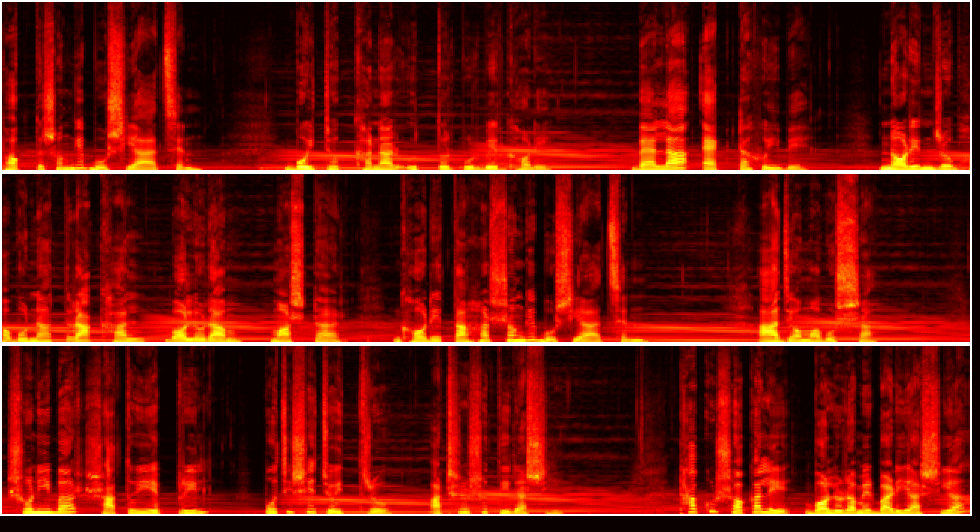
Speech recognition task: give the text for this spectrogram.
ভক্ত সঙ্গে বসিয়া আছেন। বৈঠকখানার উত্তর পূর্বের ঘরে। বেলা একটা হইবে। নরেন্দ্র, ভবনাথ, রাখাল, বলরাম, মাস্টার ঘরে তাহার সঙ্গে বসিয়া আছেন। আজ অমাবস্যা। শনিবার সাতই এপ্রিল, পঁচিশে চৈত্র, আঠেরোশো তিরাশি। ঠাকুর সকালে বলরামের বাড়ি আসিয়া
